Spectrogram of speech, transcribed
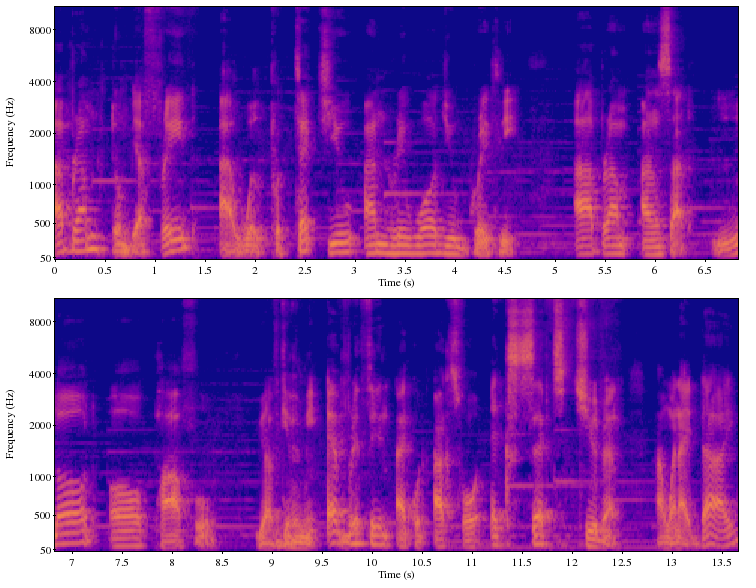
Abram, don't be afraid. I will protect you and reward you greatly. Abram answered, Lord all powerful, you have given me everything I could ask for except children. And when I die,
